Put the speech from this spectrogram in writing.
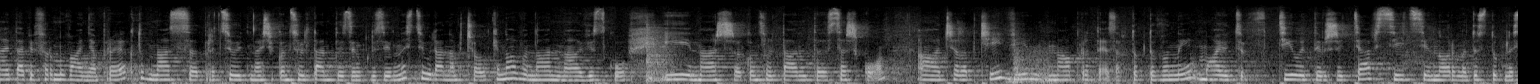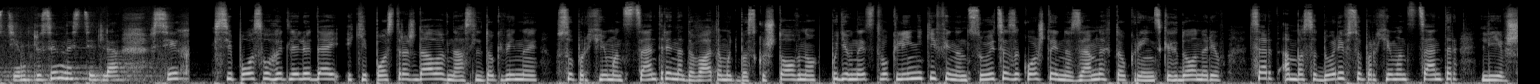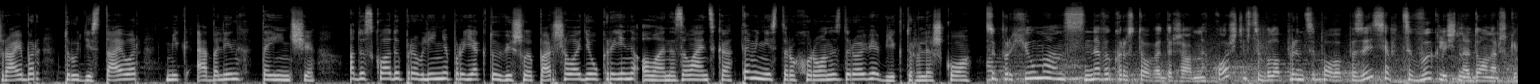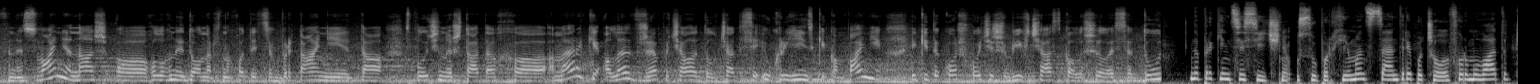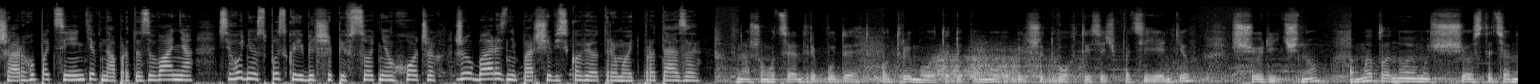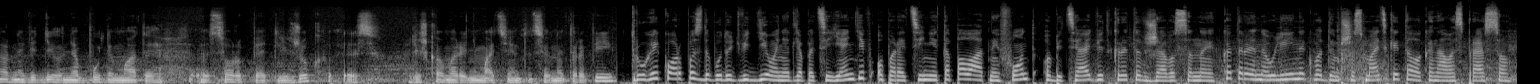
На етапі формування проєкту в нас працюють наші консультанти з інклюзивності Уляна Пчолкіна, вона на візку, і наш консультант Сашко а, Челапчій, він на протезах. Тобто вони мають втілити в життя всі ці норми доступності і інклюзивності для всіх Всі послуги для людей, які постраждали внаслідок війни, в Superhumans центрі надаватимуть безкоштовно. Будівництво клініки фінансується за кошти іноземних та українських донорів. Серед амбасадорів Superhumans Центр Ліїв Шрайбер, Труді Стайлер, Мік Ебелінг та інші. А до складу правління проєкту увійшли перша леді України Олена Зеленська та міністр охорони здоров'я Віктор Ляшко. Superhumans не використовує державних коштів. Це була принципова позиція. Це виключно донорське фінансування. Наш е, головний донор знаходиться в Британії та Сполучених Штатах е, Америки, але вже почали долучатися і українські компанії, які також хочуть, щоб їх частка лишилася тут. Наприкінці січня у Superhumans центрі почали формувати чергу пацієнтів на протезування. Сьогодні у списку є більше півсотні охочих. Вже у березні перші військові отримують протези. В нашому центрі буде отримувати допомогу більше двох тисяч пацієнтів щорічно. Ми плануємо, що стаціонарне відділення буде мати е, 45 ліжок з ліжками реанімації інтенсивної терапії. Другий корпус, де будуть відділення для пацієнтів, операційний та палатний фонд, обіцяють відкрити вже восени. Катерина Олійник, Вадим Шосмецький, телеканал Еспресо.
